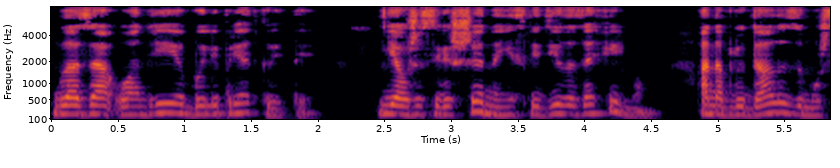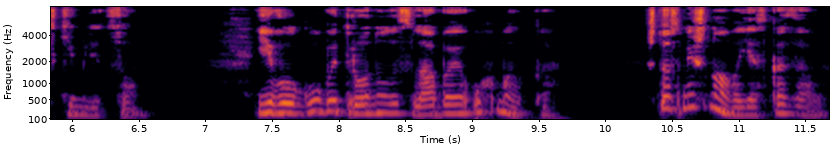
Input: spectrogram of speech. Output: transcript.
Глаза у Андрея были приоткрыты. Я уже совершенно не следила за фильмом, а наблюдала за мужским лицом. Его губы тронула слабая ухмылка. «Что смешного?» – я сказала.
